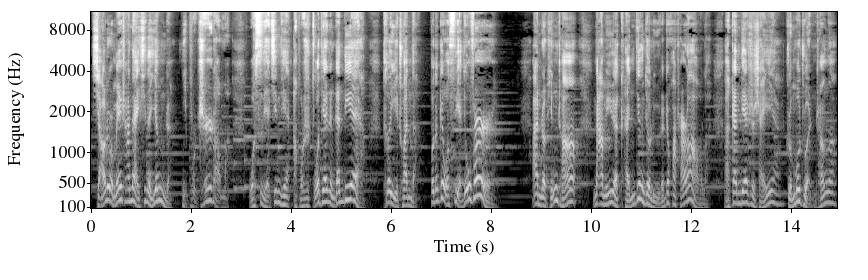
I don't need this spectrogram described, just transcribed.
小六没啥耐心的应着，你不知道吗？我四姐今天啊，不是昨天认干爹呀，特意穿的，不能给我四姐丢份儿啊。按照平常，那明月肯定就捋着这话茬唠了啊，干爹是谁呀？准不准成啊？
